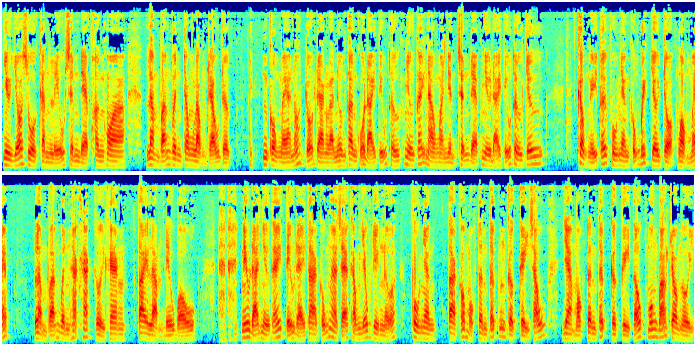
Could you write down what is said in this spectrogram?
như gió xua cành liễu xinh đẹp hân hoa. Lâm Vãn Vinh trong lòng rạo rực. Con mẹ nó rõ ràng là nương thân của đại tiểu thư, như thế nào mà nhìn xinh đẹp như đại tiểu thư chứ? Không nghĩ tới phu nhân cũng biết chơi trò mồm mép. Lâm Vãn Vinh hắc hắc cười khang, tay làm điệu bộ. Nếu đã như thế, tiểu đệ ta cũng sẽ không giấu riêng nữa. Phu nhân, ta có một tin tức cực kỳ xấu, và một tin tức cực kỳ tốt muốn báo cho người.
